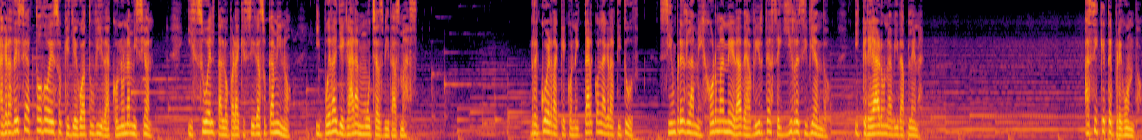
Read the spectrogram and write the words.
Agradece a todo eso que llegó a tu vida con una misión y suéltalo para que siga su camino y pueda llegar a muchas vidas más. Recuerda que conectar con la gratitud siempre es la mejor manera de abrirte a seguir recibiendo y crear una vida plena. Así que te pregunto,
